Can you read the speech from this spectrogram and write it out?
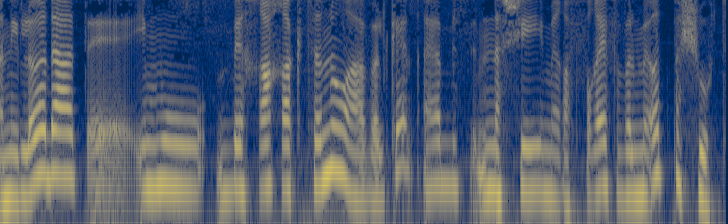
אני לא יודעת אה, אם הוא בהכרח רק צנוע, אבל כן, היה בזה נשי, מרפרף, אבל מאוד פשוט.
